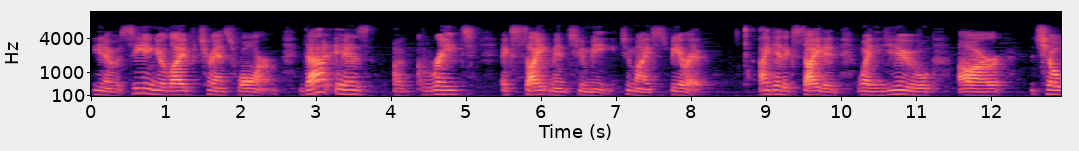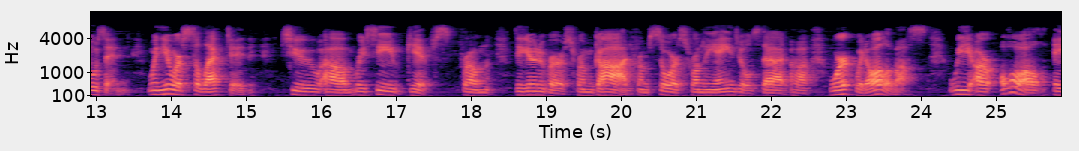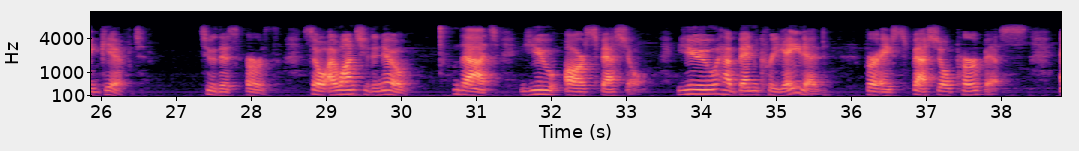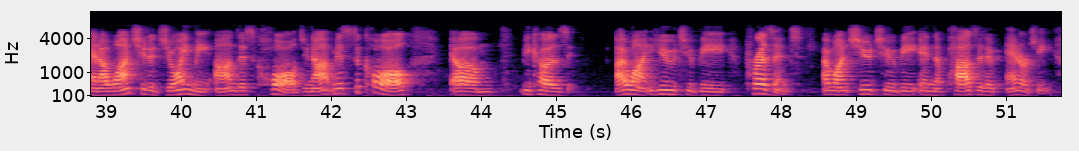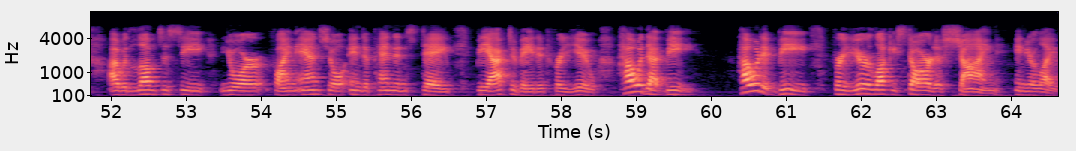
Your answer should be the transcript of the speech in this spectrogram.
you know, seeing your life transform. That is a great excitement to me, to my spirit. I get excited when you are chosen, when you are selected to um, receive gifts from the universe, from God, from Source, from the angels that uh, work with all of us. We are all a gift to this earth. So I want you to know that you are special. You have been created for a special purpose. And I want you to join me on this call. Do not miss the call um, because I want you to be present. I want you to be in the positive energy. I would love to see your financial independence day be activated for you. How would that be? How would it be for your lucky star to shine in your life.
